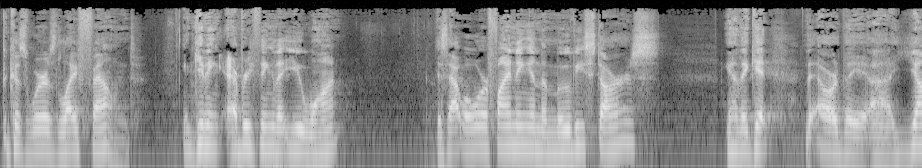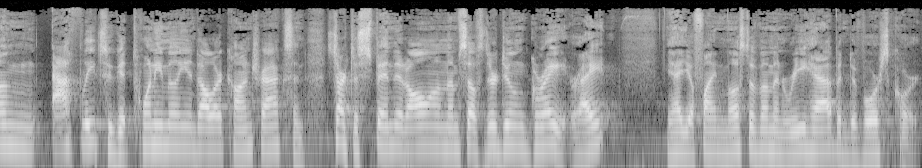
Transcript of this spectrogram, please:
Because where is life found? In getting everything that you want? Is that what we're finding in the movie stars? You know, they get, or the uh, young athletes who get $20 million contracts and start to spend it all on themselves. They're doing great, right? Yeah, you'll find most of them in rehab and divorce court.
